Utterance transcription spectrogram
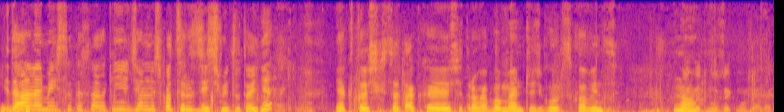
Idealne miejsce też na taki niedzielny spacer z dziećmi tutaj, nie? Jak ktoś chce tak e, się trochę pomęczyć górsko, więc no. Nawet wózek można dać.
